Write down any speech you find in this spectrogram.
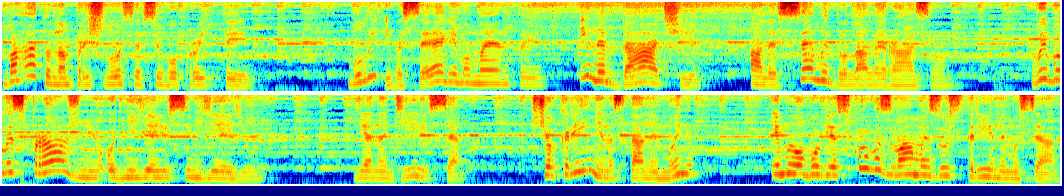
багато нам прийшлося всього пройти. Були і веселі моменти, і невдачі, але все ми долали разом. Ви були справжньою однією сім'єю. Я надіюся, що в країні настане мир, і ми обов'язково з вами зустрінемося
